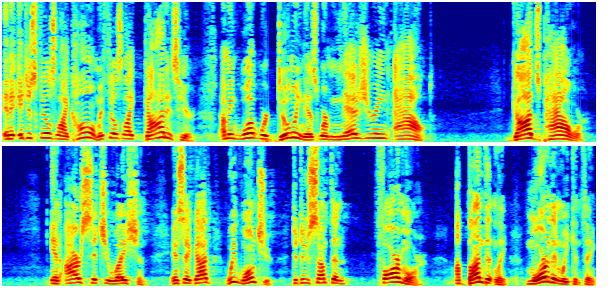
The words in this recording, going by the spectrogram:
and it, it just feels like home. It feels like God is here. I mean, what we're doing is we're measuring out God's power in our situation and say, God, we want you to do something far more, abundantly, more than we can think,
